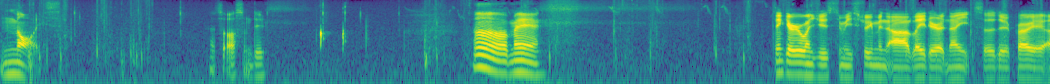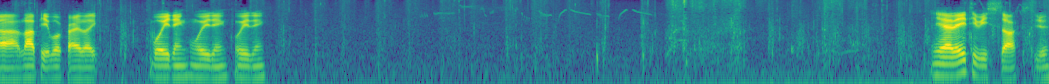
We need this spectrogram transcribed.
Nice. That's awesome, dude. Oh, man. Think everyone's used to me streaming uh, later at night, so they're probably, uh, a lot of people probably like, waiting, waiting, waiting. Yeah, the ATV sucks, dude.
